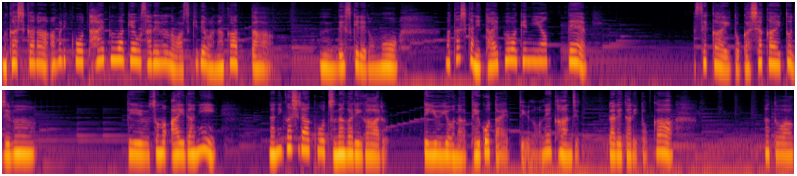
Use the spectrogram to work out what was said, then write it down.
昔からあまりこうタイプ分けをされるのは好きではなかったんですけれども、まあ、確かにタイプ分けによって世界とか社会と自分っていうその間に何かしらこうつながりがあるっていうような手応えっていうのをね感じられたりとかあとは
